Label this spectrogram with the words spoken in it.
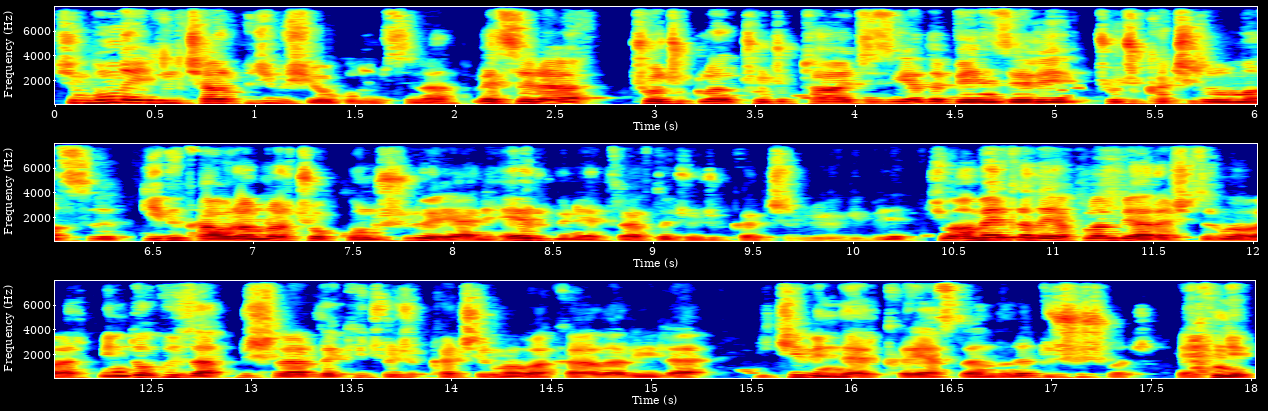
Şimdi bununla ilgili çarpıcı bir şey okudum Sinan. Mesela çocukla çocuk tacizi ya da benzeri çocuk kaçırılması gibi kavramlar çok konuşuluyor. Yani her gün etrafta çocuk kaçırılıyor gibi. Şimdi Amerika'da yapılan bir araştırma var. 1960'lardaki çocuk kaçırma vakalarıyla 2000'ler kıyaslandığında düşüş var. Yani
